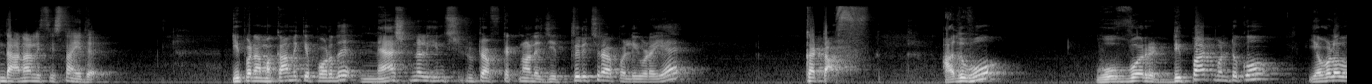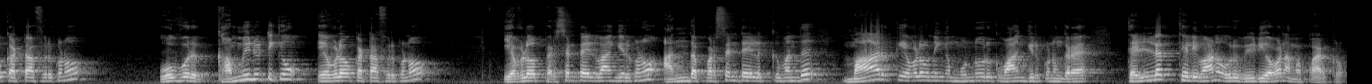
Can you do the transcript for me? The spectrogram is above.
இந்த அனாலிசிஸ் தான் இது. இப்போ நம்ம காமிக்க போகிறது நேஷ்னல் இன்ஸ்டிடியூட் ஆஃப் டெக்னாலஜி திருச்சிராப்பள்ளியுடைய கட் ஆஃப் அதுவும் ஒவ்வொரு டிபார்ட்மெண்ட்டுக்கும் எவ்வளவு கட் ஆஃப் இருக்கணும்? ஒவ்வொரு கம்யூனிட்டிக்கும் எவ்வளோ கட் ஆஃப் இருக்கணும்? எவ்வளோ பெர்சன்டைல் வாங்கியிருக்கணும் அந்த பர்சன்டைலுக்கு வந்து மார்க் எவ்வளோ நீங்கள் முந்நூறுக்கு வாங்கியிருக்கணுங்கிற தெள்ள தெளிவான ஒரு வீடியோவை நம்ம பார்க்குறோம்.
